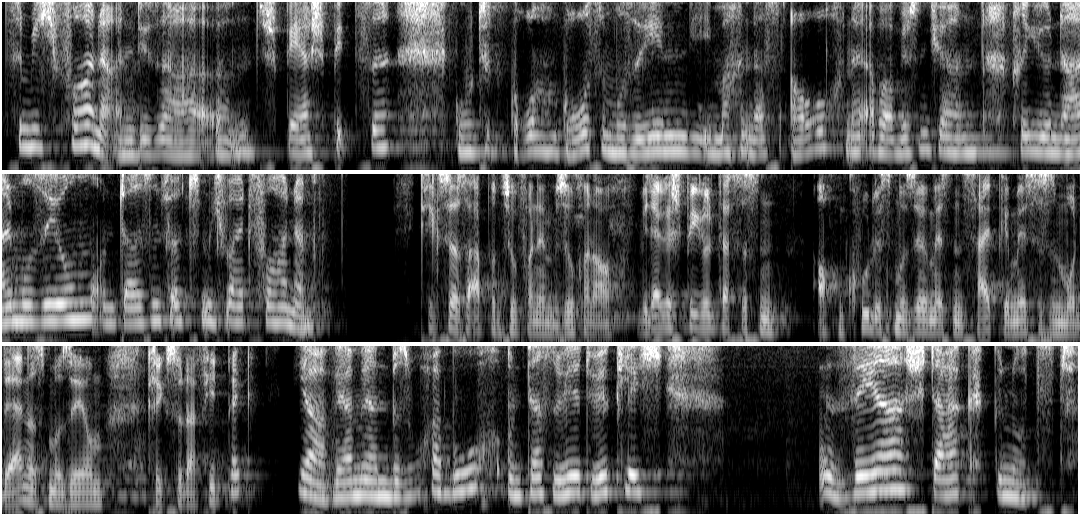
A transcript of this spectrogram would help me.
ziemlich vorne an dieser ähm, Speerspitze. Gut, gro große Museen, die machen das auch, ne? aber wir sind ja ein Regionalmuseum und da sind wir ziemlich weit vorne. Kriegst du das ab und zu von den Besuchern auch wiedergespiegelt, dass es ein, auch ein cooles Museum ist, ein zeitgemäßes, ein modernes Museum? Kriegst du da Feedback? Ja, wir haben ja ein Besucherbuch und das wird wirklich sehr stark genutzt.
